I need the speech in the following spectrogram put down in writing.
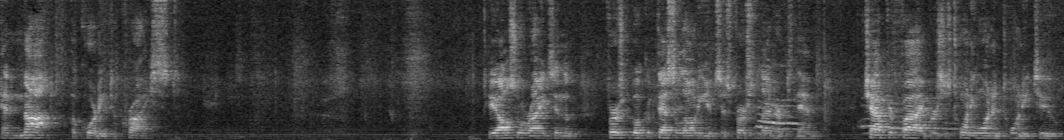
and not according to Christ. He also writes in the first book of Thessalonians, his first letter to them, chapter 5, verses 21 and 22.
